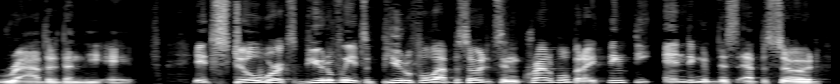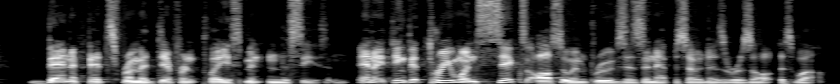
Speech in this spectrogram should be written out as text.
rather than the eighth. It still works beautifully. It's a beautiful episode. It's incredible, but I think the ending of this episode benefits from a different placement in the season. And I think that 316 also improves as an episode as a result as well.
